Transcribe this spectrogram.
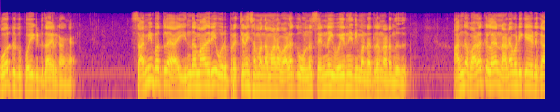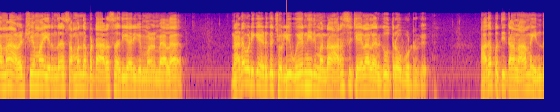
கோர்ட்டுக்கு போய்கிட்டு தான் இருக்காங்க. சமீபத்தில் இந்த மாதிரி ஒரு பிரச்சனை சம்பந்தமான வழக்கு ஒன்று சென்னை உயர்நீதிமன்றத்தில் நடந்தது. அந்த வழக்கில் நடவடிக்கை எடுக்காமல் அலட்சியமாக இருந்த சம்பந்தப்பட்ட அரசு அதிகாரிகள் மேலே நடவடிக்கை எடுக்க சொல்லி உயர்நீதிமன்றம் அரசு செயலாளருக்கு உத்தரவு போட்டிருக்கு. அதை பற்றி தான் நாம் இந்த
